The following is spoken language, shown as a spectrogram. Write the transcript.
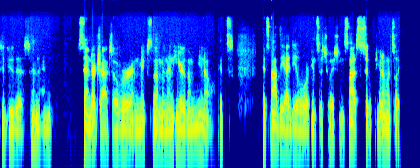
to do this. And then send our tracks over and mix them and then hear them you know it's it's not the ideal working situation it's not a soup you know it's like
